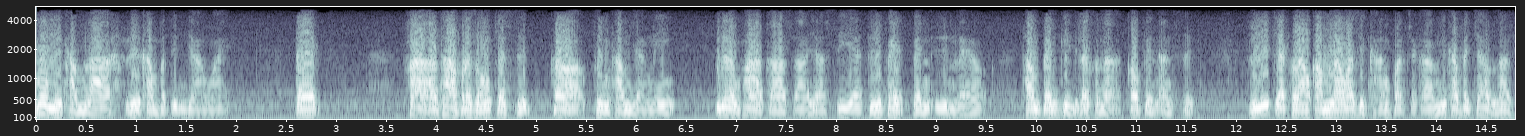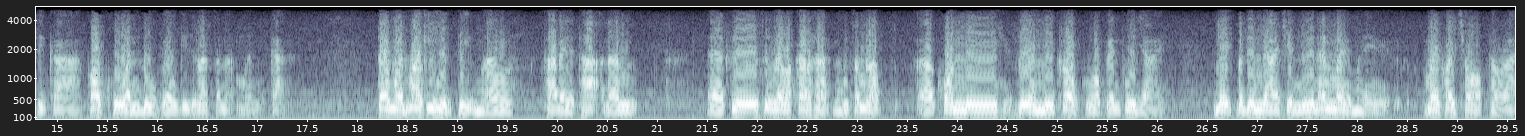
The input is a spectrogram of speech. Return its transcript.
ไม่มีคำลาหรือคำปฏิญญาไว้ แต่ผ้าอาถ้าประสงค์จะศึกก็พึงทำอย่างนี้ เรื่องผ้ากาสายาเสียถือเพศเป็นอื่นแล้วทำเป็นกิจลักษณะก็เป็นอันศึก หรือจะกล่าวคำลาว่าสิกขังปัจจขามีข้าพเจ้าลาสิกขา ก็ควรดูเป็นกิจลักษณะเหมือนกัน แต่บทว่ากิหิติมังทาเรถะนั้นคือซึ่งเรียกว่าคารหัสนั้นสำหรับคนมีเรือนมีครอบครัวเป็นผู้ใหญ่ เด็กปฏิญญาเช่นนี้นั้นไม่ไม่ไม่ค่อยชอบเท่าไหร่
